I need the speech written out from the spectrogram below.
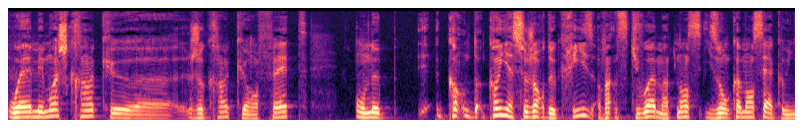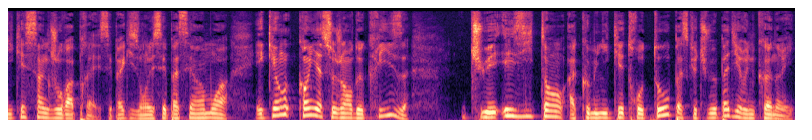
Ouais, mais moi je crains que je crains que en fait on ne quand, quand il y a ce genre de crise, enfin, tu vois, maintenant, ils ont commencé à communiquer cinq jours après. C'est pas qu'ils ont laissé passer un mois. Et quand, quand il y a ce genre de crise, tu es hésitant à communiquer trop tôt parce que tu veux pas dire une connerie.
